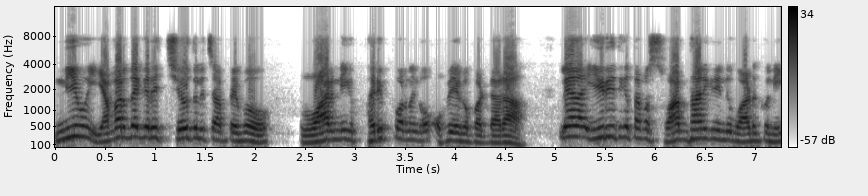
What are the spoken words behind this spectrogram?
నీవు ఎవరి దగ్గర చేతులు చాపేవో వారు నీకు పరిపూర్ణంగా ఉపయోగపడ్డారా? లేదా ఈ రీతిగా తమ స్వార్థానికి నిన్ను వాడుకొని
